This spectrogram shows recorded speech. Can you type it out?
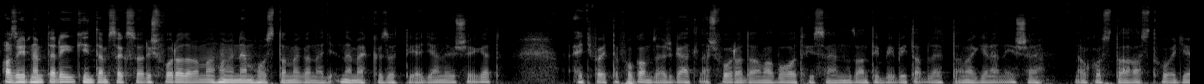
Azért nem tekintem szexuális forradalomnak, hanem nem hozta meg a nemek közötti egyenlőséget. Egyfajta fogamzásgátlás forradalma volt, hiszen az antibaby tabletta megjelenése okozta azt, hogy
